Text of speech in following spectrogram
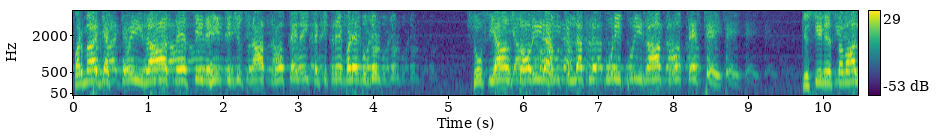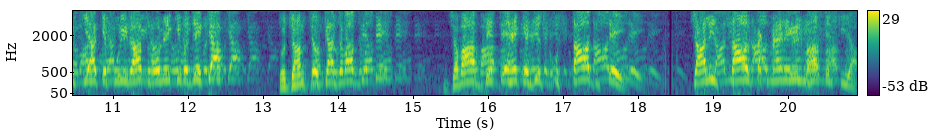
فرمایا گیا کوئی رات ایسی نہیں تھی جس رات روتے نہیں تھے، کتنے بڑے بزرگ۔ سفیان سوری رحمت اللہ تعالی پوری پوری رات روتے تھے۔ کسی نے سوال کیا کہ پوری رات رونے کی وجہ کیا؟ تو جانتے ہو کیا جواب دیتے ہیں؟ جواب دیتے ہیں کہ جس استاد سے چالیس سال تک میں نے علم حاصل کیا،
